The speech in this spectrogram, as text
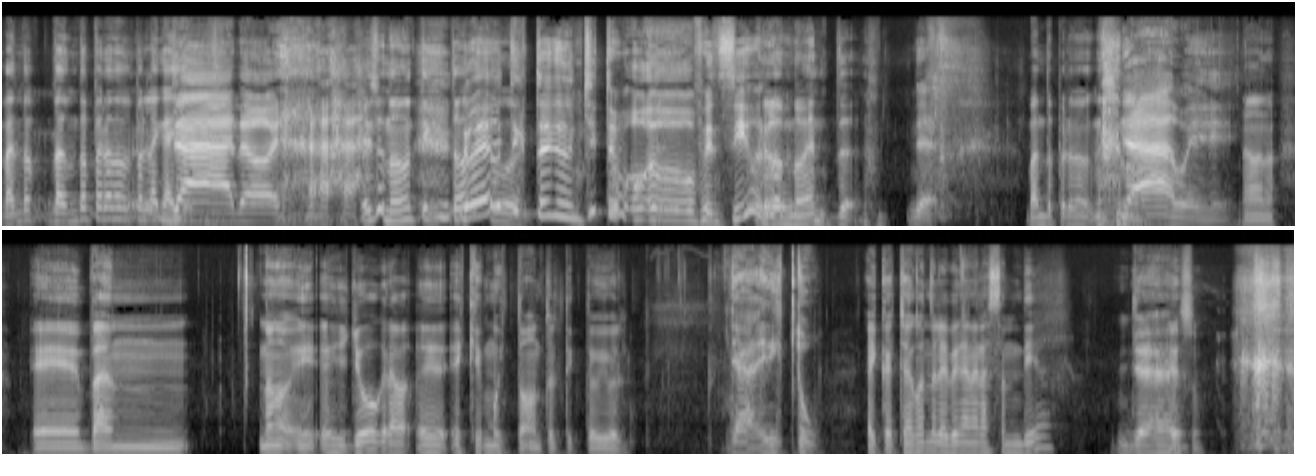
Van dos, van dos perros por la calle. Ya, no, ya. Eso no es un TikTok. No es un. TikTok, es un chiste ofensivo, De ¿no? los 90. Ya, Van dos perros. No, ya, güey. no. no. Eh, van. No, no, eh, eh, yo grabo. eh, es que es muy tonto el TikTok igual. Ya, eres tú. ¿Hay cachado cuando le pegan a la sandía? Ya. Eso.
